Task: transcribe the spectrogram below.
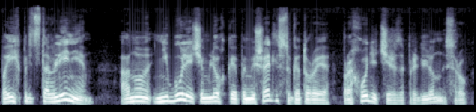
По их представлениям, оно не более чем легкое помешательство, которое проходит через определенный срок.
